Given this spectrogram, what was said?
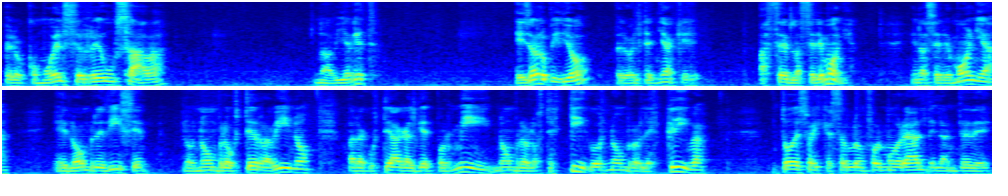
pero como él se rehusaba, no había get. Ella lo pidió, pero él tenía que hacer la ceremonia. En la ceremonia el hombre dice, lo nombro a usted rabino para que usted haga el get por mí, nombro a los testigos, nombro al escriba. Todo eso hay que hacerlo en forma oral delante de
